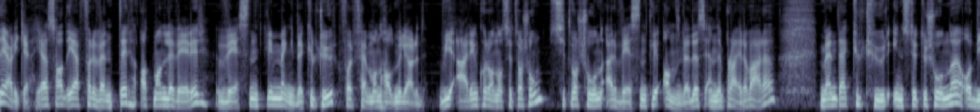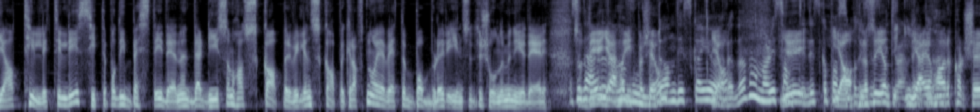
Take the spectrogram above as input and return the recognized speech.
det er det ikke. Jeg sa at jeg forventer at man leverer vesentlig vesentlig mengde kultur for 5,5 milliard. Vi er i en koronasituasjon. Situasjonen er vesentlig annerledes enn det pleier å være. Men det er kulturinstitusjonene, og de har tillit til de, sitter på de beste ideene. Det er de som har skaperviljen, skaperkraften, og jeg vet det bobler i institusjoner med nye ideer. Altså, det er jo det med hvordan de skal gjøre ja, det, da, når de samtidig skal passe ja, på disse altså, Jeg har kanskje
